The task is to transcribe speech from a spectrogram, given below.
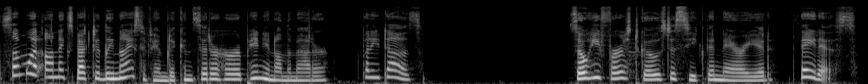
Somewhat unexpectedly nice of him to consider her opinion on the matter, but he does. So he first goes to seek the Nereid Thetis.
